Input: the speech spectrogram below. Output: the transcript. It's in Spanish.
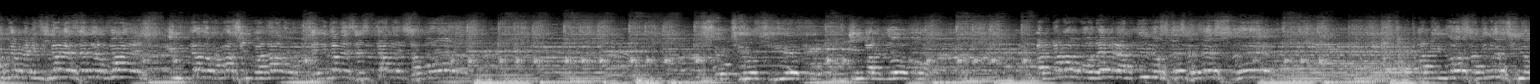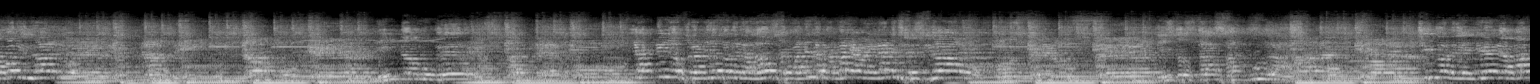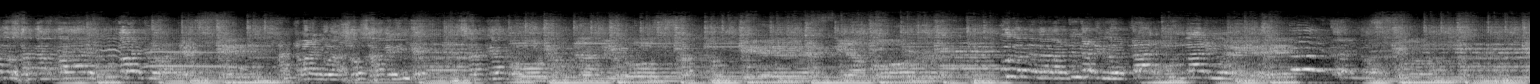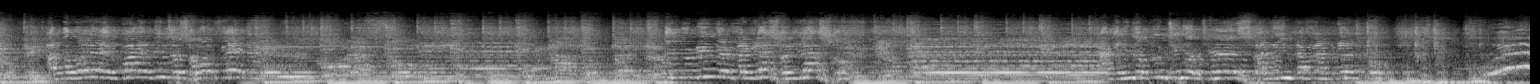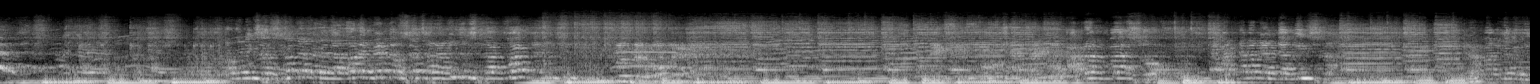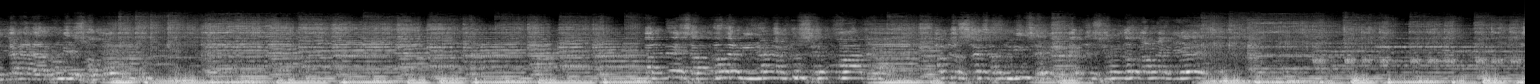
Muchas felicidades, Edgar Juárez. Invitado jamás igualado. Seguidores está del sabor. Sección 7. Iván Loco. Maridosa, niña sin amor y largo. Linda mujer. Y aquí los planeados de las 12, Manita Camarga, bailar y sesionado. Listo está Sanguda. Chicos de Llena, vamos a cantar el baño. Andaba con la sosa que dije, Santiago. Uno payaso el lazo. Ha querido tú, chico, Ches, 18 años, cuando se servicio, perteneciendo a.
